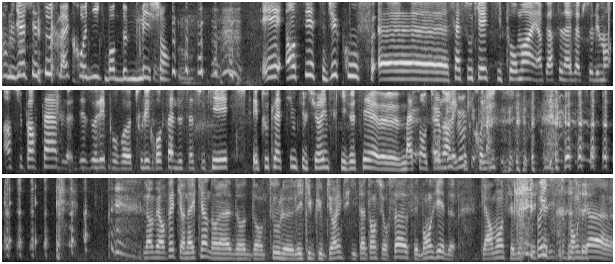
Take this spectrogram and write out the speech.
Vous me gâchez toute ma chronique, bande de méchants. Et ensuite, du coup, euh, Sasuke, qui pour moi est un personnage absolument insupportable. Désolé pour euh, tous les gros fans de Sasuke et toute la team Culture Ims qui, je sais, euh, m'attend au tournant avec cette chronique. Non, mais en fait, il y en a qu'un dans, la, dans, dans tout l'équipe culturelle, parce qui t'attend sur ça, c'est Banzied. Clairement, c'est le spécialiste Oui, manga, euh,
